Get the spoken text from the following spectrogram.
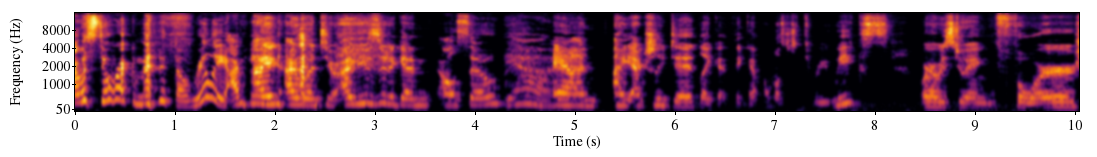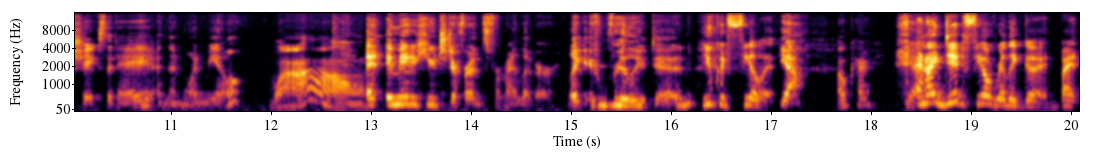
I would still recommend it though, really. I I, mean, I want to. I've used it again also. yeah. And I actually did like I think almost three weeks where I was doing four shakes a day and then one meal. Wow. It, it made a huge difference for my liver. Like it really did. You could feel it. Yeah. Okay. Yeah. And I did feel really good, but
